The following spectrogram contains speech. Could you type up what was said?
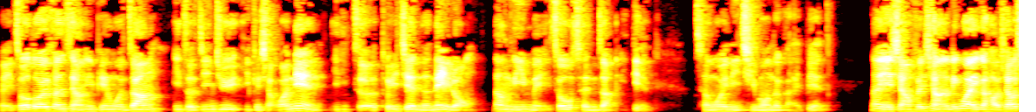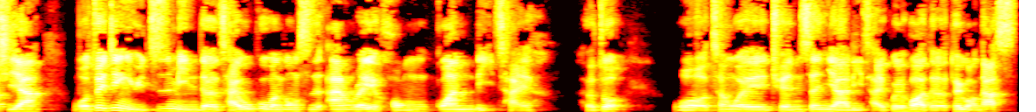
每周都会分享一篇文章、一则金句、一个小观念、一则推荐的内容，让你每周成长一点，成为你期望的改变。那也想分享另外一个好消息啊！我最近与知名的财务顾问公司安瑞宏观理财合作，我成为全生涯理财规划的推广大使。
